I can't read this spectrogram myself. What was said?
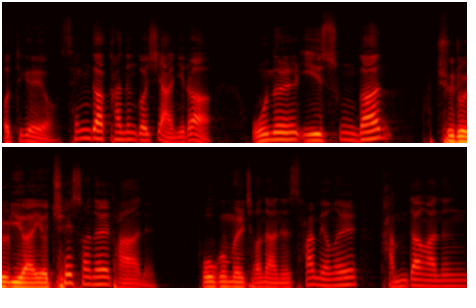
어떻게 해요? 생각하는 것이 아니라 오늘 이 순간 주를 위하여 최선을 다하는 복음을 전하는 사명을 감당하는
